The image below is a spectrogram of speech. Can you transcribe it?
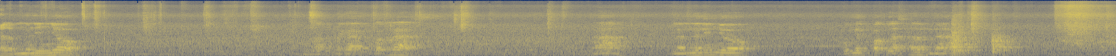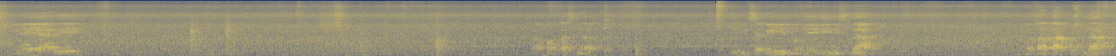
Alam na ninyo. Bakit nagpaklas? Ah, alam na ninyo. Kung nagpaklas, alam na. Nangyayari. Napaklas na. Ibig sabihin, maglilinis na. Matatapos na.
